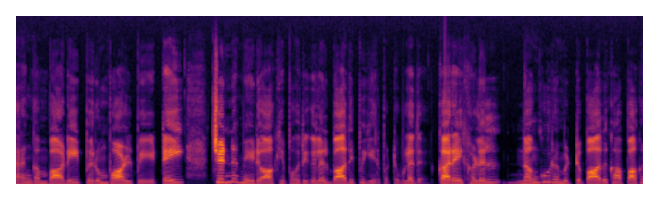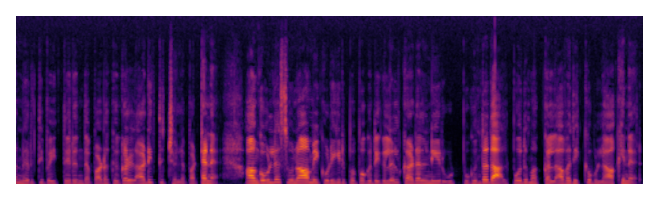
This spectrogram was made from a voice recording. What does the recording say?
தரங்கம்பாடி பெரும்பாள்பேட்டை சின்னமேடு ஆகிய பகுதிகளில் பாதிப்பு ஏற்பட்டுள்ளது. கரைகளில் நங்கூரமிட்டு பாதுகாப்பாக நிறுத்தி வைத்திருந்த படகுகள் அடித்துச் செல்லப்பட்டன. அங்குள்ள சுனாமி குடியிருப்பு பகுதிகளில் கடல் நீர் உட்புகுந்ததால் பொதுமக்கள் அவதிக்கு உள்ளாகினர்.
